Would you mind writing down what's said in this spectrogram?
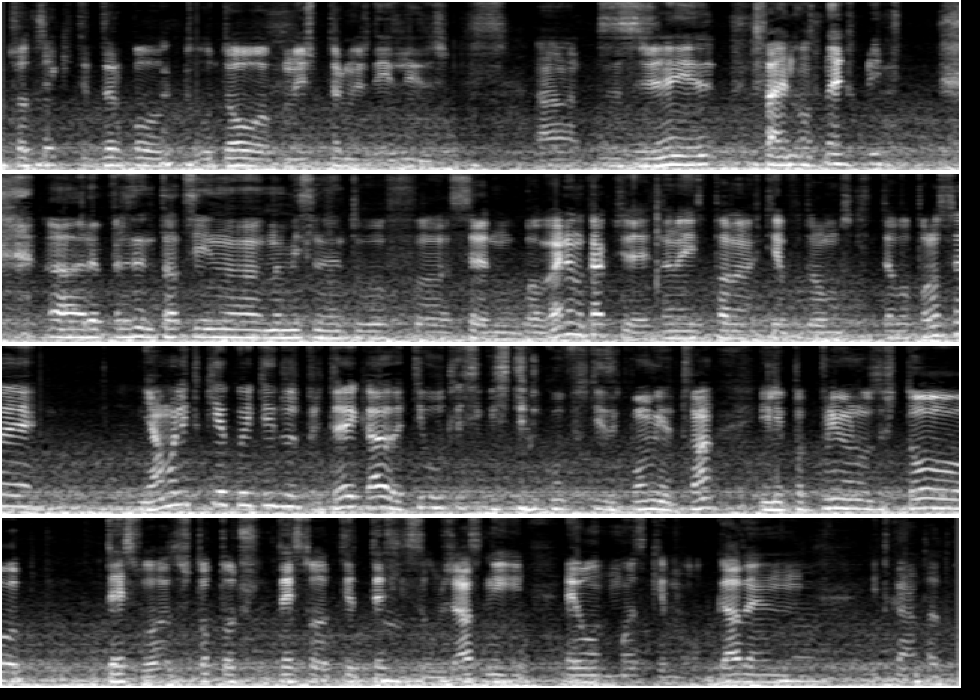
защото всеки те дърпа от, отдолу, ако нещо тръгнеш да излизаш. А, за съжаление, това е една от най-добрите репрезентации на, на мисленето в а, средно в България, но както и да е, да не изпадаме в тия подробности. Та въпросът е, няма ли такива, които идват при теб и казват, «Бе, ти от ли си какви глупости, за какво ми е това? Или пък, примерно, защо Тесла, защо точно Тесла, тия Тесли са ужасни, Елон Мъск е много гаден и така нататък.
